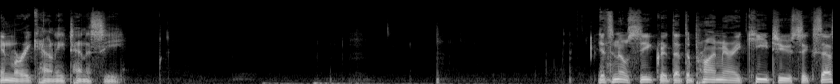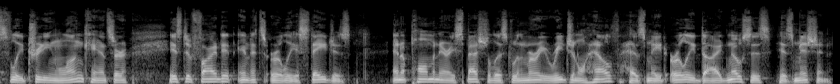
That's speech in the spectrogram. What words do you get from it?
in Maury County, Tennessee. It's no secret that the primary key to successfully treating lung cancer is to find it in its earliest stages, and a pulmonary specialist with Maury Regional Health has made early diagnosis his mission.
